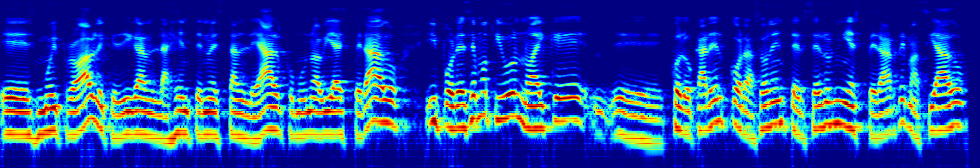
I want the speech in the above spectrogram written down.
Es muy probable que digan la gente no es tan leal como uno había esperado y por ese motivo no hay que eh, colocar el corazón en terceros ni esperar demasiado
